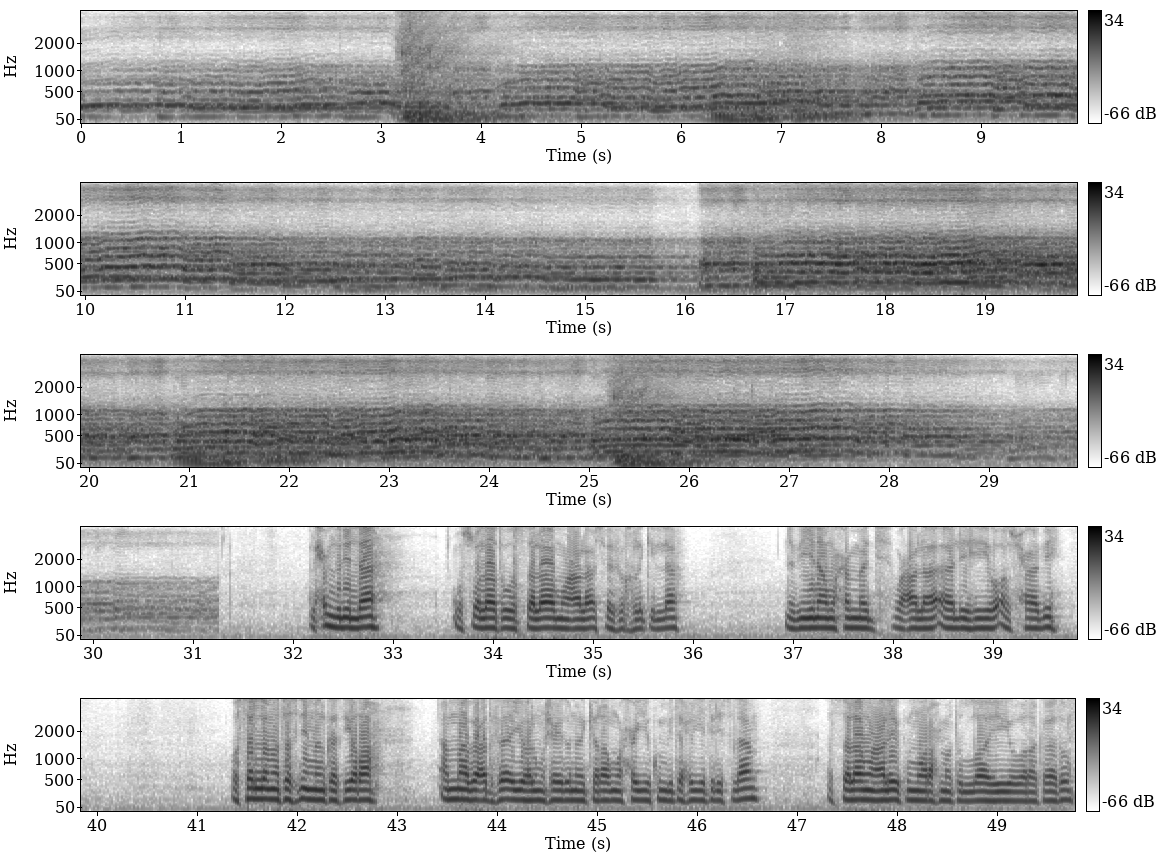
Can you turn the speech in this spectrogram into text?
Ooh. الحمد لله والصلاة والسلام على أشرف خلق الله نبينا محمد وعلى آله وأصحابه وسلم تسليما كثيرا أما بعد فأيها المشاهدون الكرام أحييكم بتحية الإسلام السلام عليكم ورحمة الله وبركاته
